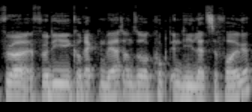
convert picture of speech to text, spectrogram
für, für die korrekten Werte und so, guckt in die letzte Folge.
